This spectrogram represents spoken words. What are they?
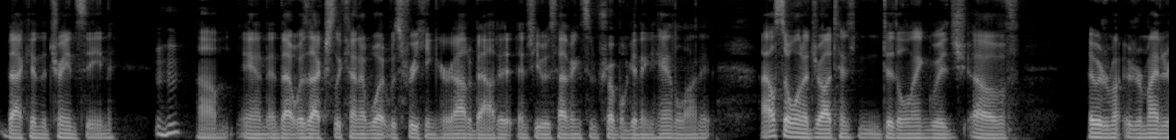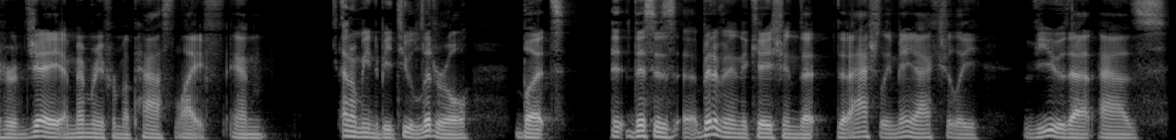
Back in the train scene. Mm-hmm. Um, and, and that was actually kind of what was freaking her out about it, and she was having some trouble getting a handle on it. I also want to draw attention to the language of it, would, it reminded her of Jay, a memory from a past life. And I don't mean to be too literal, but it, this is a bit of an indication that that Ashley may actually view that as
